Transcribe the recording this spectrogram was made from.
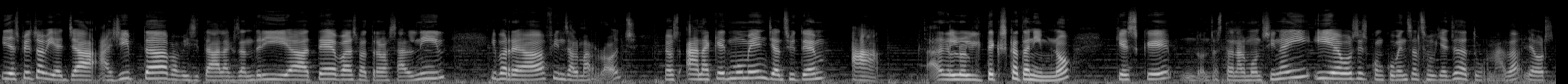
I després va viatjar a Egipte, va visitar Alexandria, Tebes, va travessar el Nil i va arribar fins al Mar Roig. Llavors, en aquest moment ja ens situem a el text que tenim, no? que és que doncs, està en el món Sinaí i llavors és quan comença el seu viatge de tornada. Llavors,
